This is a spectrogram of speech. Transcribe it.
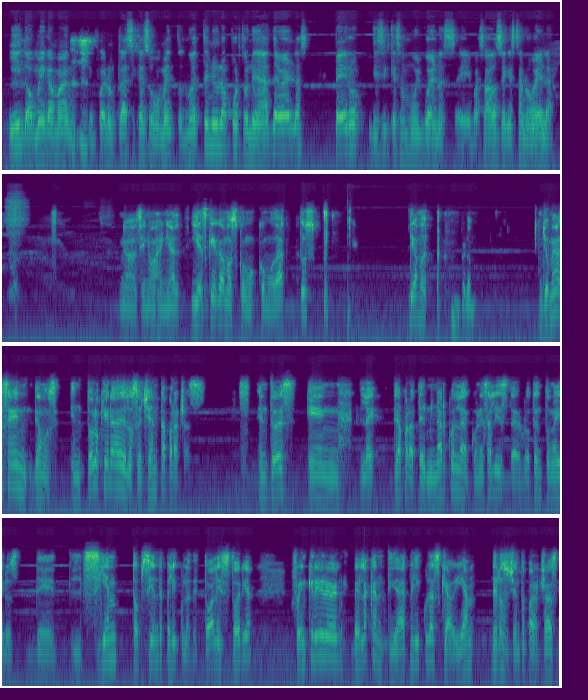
y The Omega Man, que fueron clásicas en su momento. No he tenido la oportunidad de verlas, pero dicen que son muy buenas, eh, basados en esta novela. No, sí, no, genial. Y es que, digamos, como, como datos, digamos, perdón, yo me basé en, digamos, en todo lo que era de los 80 para atrás. Entonces, en la, ya para terminar con, la, con esa lista de Rotten Tomatoes de 100, top 100 de películas de toda la historia, fue increíble ver, ver la cantidad de películas que había de los 80 para atrás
